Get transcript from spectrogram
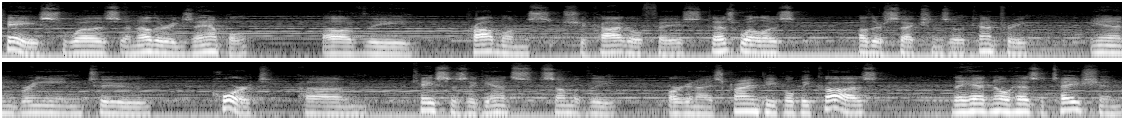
case was another example of the problems Chicago faced, as well as other sections of the country, in bringing to court um, cases against some of the organized crime people because they had no hesitation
